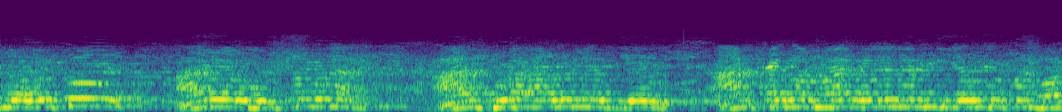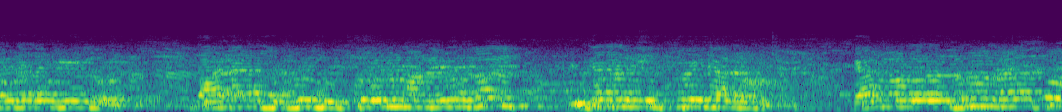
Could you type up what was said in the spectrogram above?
যেহেতু আর অবশ্য না। আর পুরো আলো যে, আর থেকে মা গেলে আমি নিজের একটু ভয় করে গেল। তারা যখন বুঝতে পারল মানুষ হয় এটা নিশ্চয়ই জানো। কেন মনোরঞ্জন হ্যাঁ না তো?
